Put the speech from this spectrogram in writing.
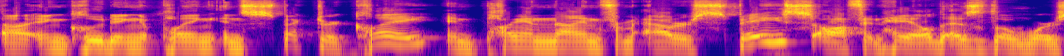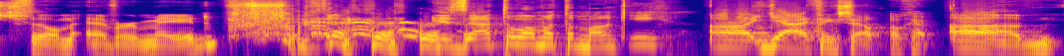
uh, including playing Inspector Clay in Plan 9 from Outer Space, often hailed as the worst film ever made. Is that the one with the monkey? Uh, yeah, I think so. Okay. Um,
